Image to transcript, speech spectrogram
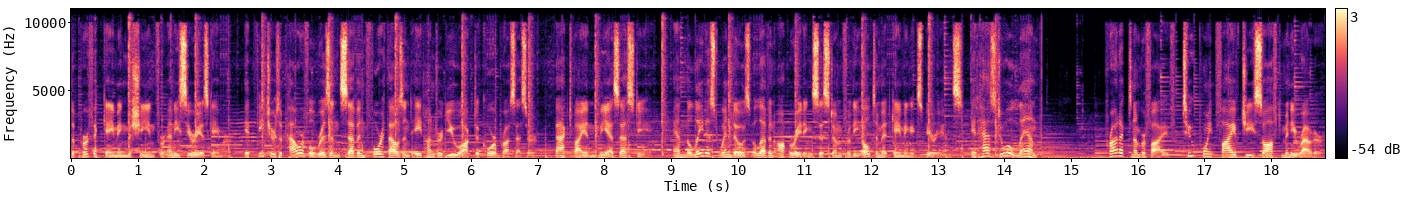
the perfect gaming machine for any serious gamer. It features a powerful Ryzen 7 4800U octa-core processor, backed by an NVMe SSD, and the latest Windows 11 operating system for the ultimate gaming experience. It has dual LAN Product number 5, 2.5G Soft Mini Router.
